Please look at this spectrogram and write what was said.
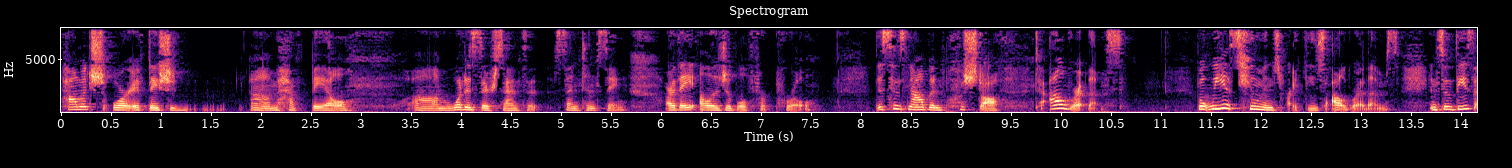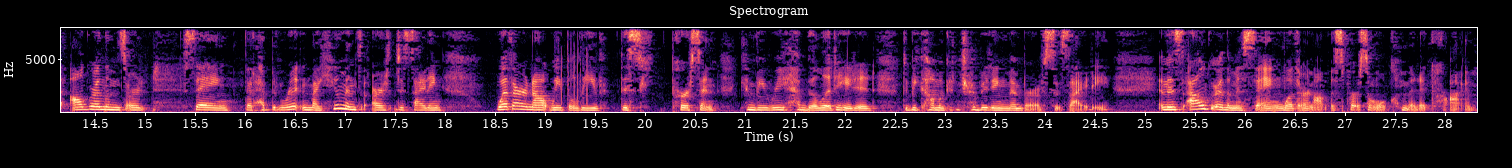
how much or if they should um, have bail, um, what is their sentencing, are they eligible for parole. This has now been pushed off to algorithms. But we as humans write these algorithms. And so these algorithms are saying that have been written by humans are deciding whether or not we believe this person can be rehabilitated to become a contributing member of society. And this algorithm is saying whether or not this person will commit a crime.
